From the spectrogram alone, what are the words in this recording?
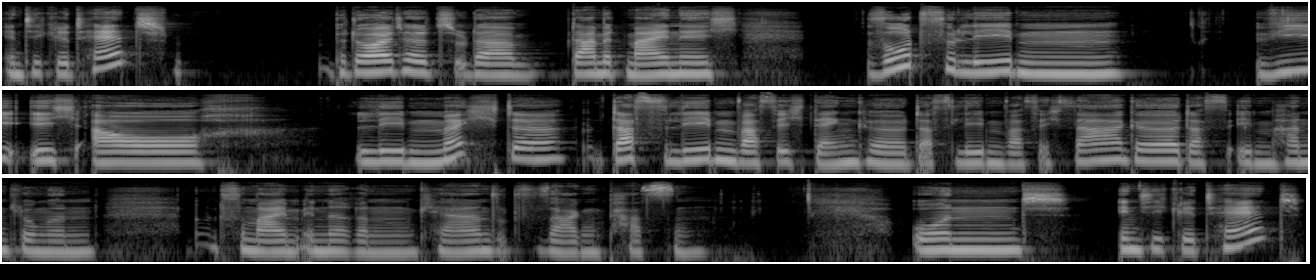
Integrität bedeutet oder damit meine ich, so zu leben, wie ich auch leben möchte, das Leben, was ich denke, das Leben, was ich sage, dass eben Handlungen zu meinem inneren Kern sozusagen passen. Und Integrität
